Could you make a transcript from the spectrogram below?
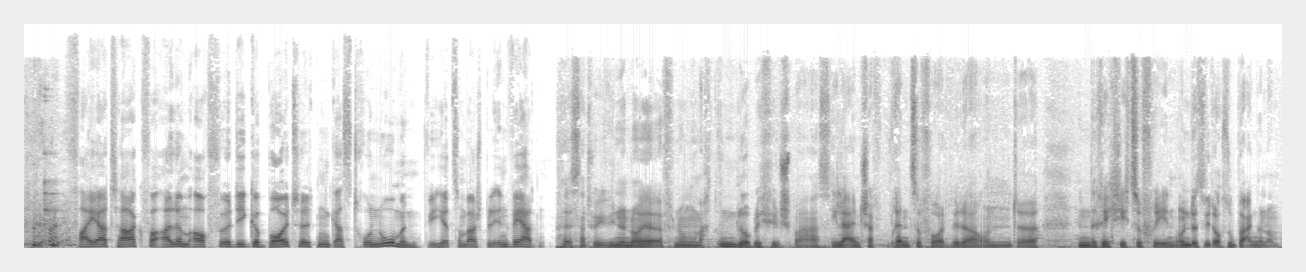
Feiertag vor allem auch für die gebeutelten Gastronomen, wie hier zum Beispiel in Werden. Das ist natürlich wie eine neue Eröffnung, macht unglaublich viel Spaß. Die Leidenschaft brennt sofort wieder und äh, bin richtig zufrieden. Und es wird auch super angenommen.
